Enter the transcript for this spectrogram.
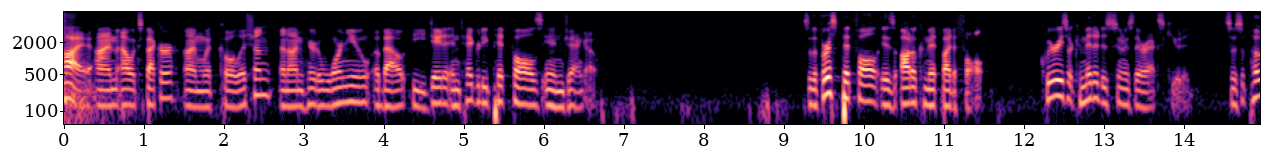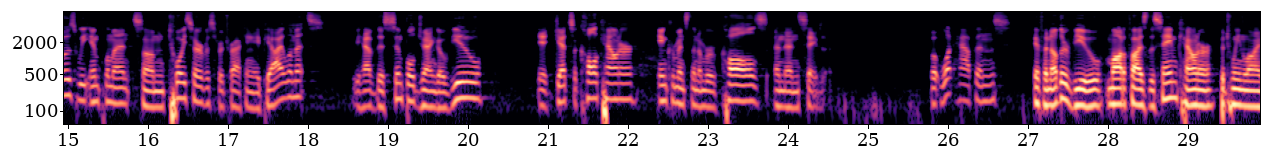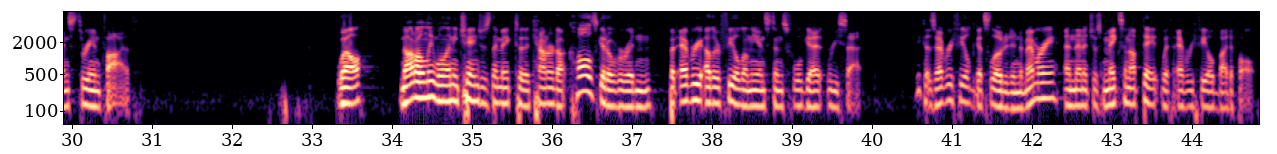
Hi, I'm Alex Becker. I'm with Coalition, and I'm here to warn you about the data integrity pitfalls in Django. So the first pitfall is auto commit by default. Queries are committed as soon as they're executed. So suppose we implement some toy service for tracking API limits. We have this simple Django view. It gets a call counter, increments the number of calls, and then saves it. But what happens if another view modifies the same counter between lines 3 and 5? Well, not only will any changes they make to counter.calls get overridden, but every other field on the instance will get reset because every field gets loaded into memory, and then it just makes an update with every field by default.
